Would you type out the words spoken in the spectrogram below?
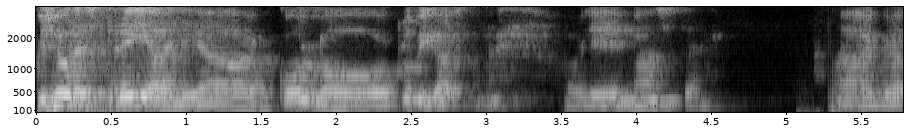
kusjuures Treiali ja Kollo klubikaaslane oli eelmine aasta, aga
